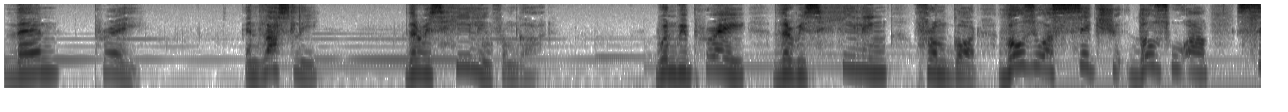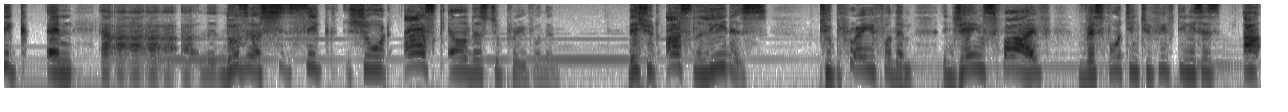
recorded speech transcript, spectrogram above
then pray. And lastly, there is healing from God. when we pray, there is healing from God. Those who are sick, those who are sick and uh, uh, uh, those who are sick should ask elders to pray for them. They should ask leaders to pray for them. James 5, verse 14 to 15, he says, Are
